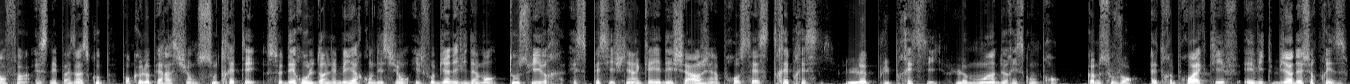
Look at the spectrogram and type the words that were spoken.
Enfin, et ce n'est pas un scoop, pour que l'opération sous-traitée se déroule dans les meilleures conditions, il faut bien évidemment tout suivre et spécifier un cahier des charges et un process très précis. Le plus précis, le moins de risques on prend. Comme souvent, être proactif évite bien des surprises.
